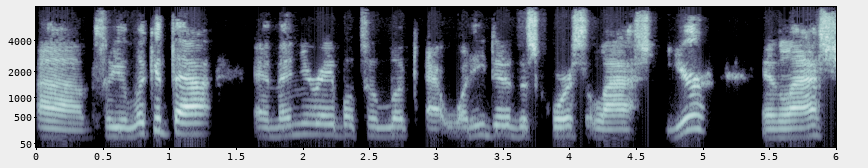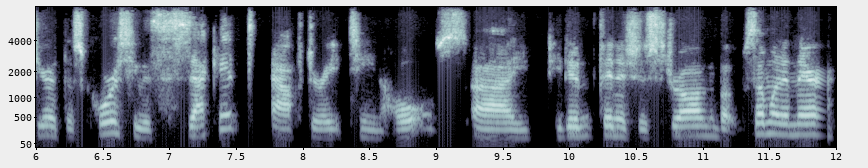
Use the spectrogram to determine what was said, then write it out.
Um, so you look at that, and then you're able to look at what he did at this course last year. And last year at this course, he was second after 18 holes. Uh, he, he didn't finish as strong, but someone in there.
